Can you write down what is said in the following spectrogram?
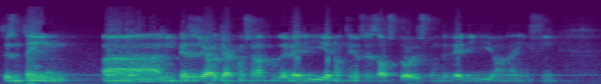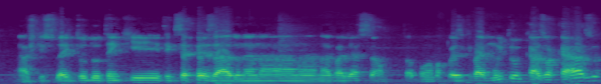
Vocês não têm a limpeza de, de ar-condicionado como deveria, não tem os exaustores como deveriam, né? Enfim, acho que isso daí tudo tem que, tem que ser pesado né? na, na, na avaliação, tá bom? É uma coisa que vai muito caso a caso,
